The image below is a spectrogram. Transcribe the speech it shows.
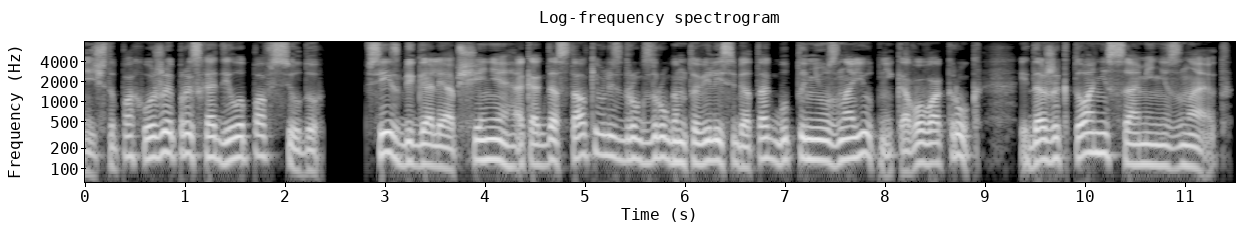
Нечто похожее происходило повсюду. Все избегали общения, а когда сталкивались друг с другом, то вели себя так, будто не узнают никого вокруг, и даже кто они сами не знают.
